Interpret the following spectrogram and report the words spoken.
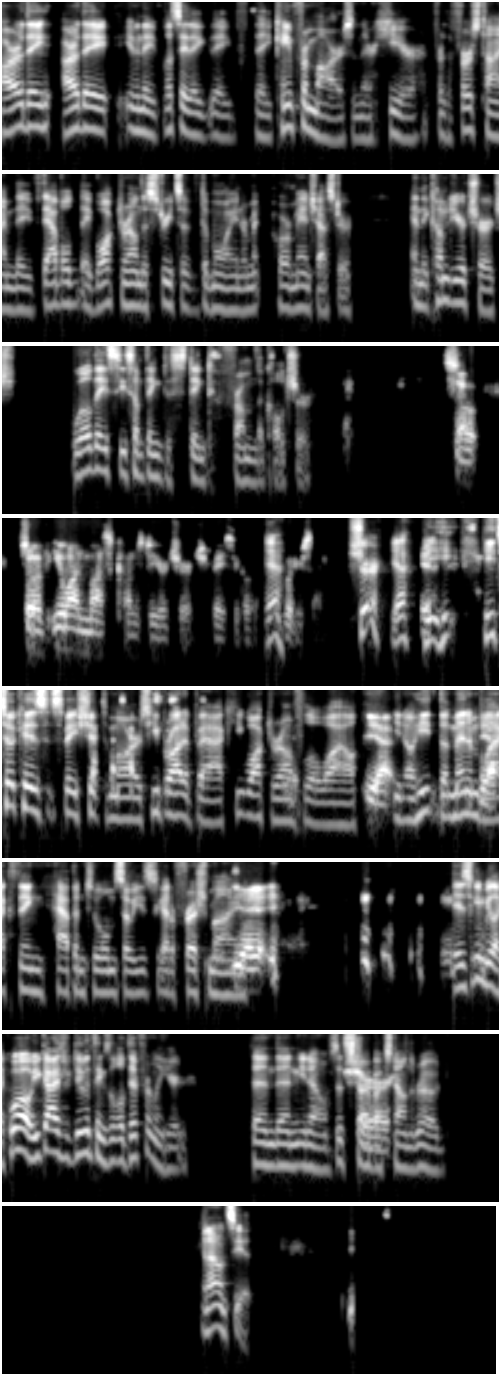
are they are they even they let's say they they they came from Mars and they're here for the first time they've dabbled they've walked around the streets of Des Moines or or Manchester and they come to your church will they see something distinct from the culture? So So if Elon Musk comes to your church, basically, Yeah. what you're saying. Sure. Yeah. Yeah. He, he he took his spaceship to Mars. He brought it back. He walked around for a little while. Yeah. You know, he the Men in Yeah. Black thing happened to him, so he's got a fresh mind. Yeah. yeah. Is he gonna be like, whoa, you guys are doing things a little differently here than than you know, it's Sure. Starbucks down the road. And I don't see it.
